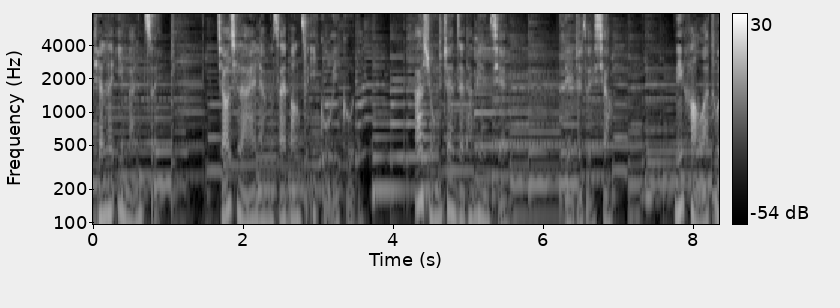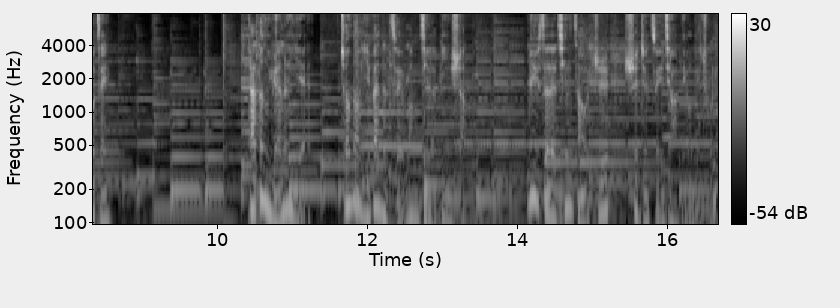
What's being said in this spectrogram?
填了一满嘴，嚼起来两个腮帮子一鼓一鼓的。阿雄站在他面前，咧着嘴笑：“你好啊，兔子。”他瞪圆了眼，张到一半的嘴忘记了闭上。绿色的青草汁顺着嘴角流了出来。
